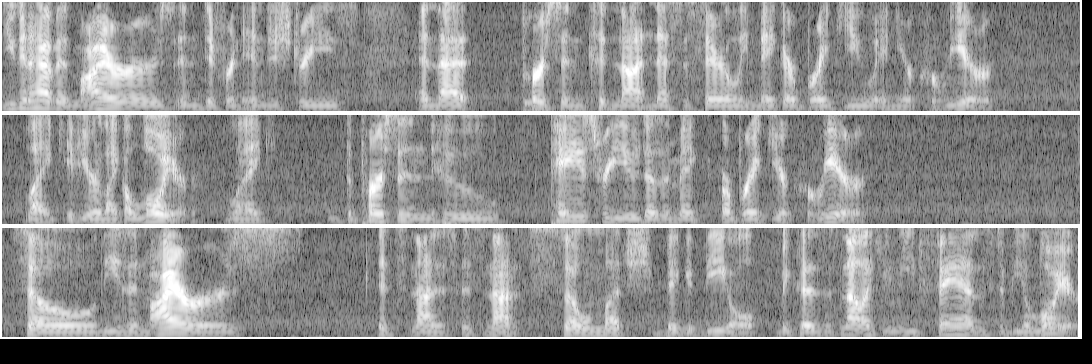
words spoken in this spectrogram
you can have admirers in different industries, and that person could not necessarily make or break you in your career. Like if you're like a lawyer, like the person who pays for you doesn't make or break your career. So these admirers, it's not as, it's not so much big a deal because it's not like you need fans to be a lawyer.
